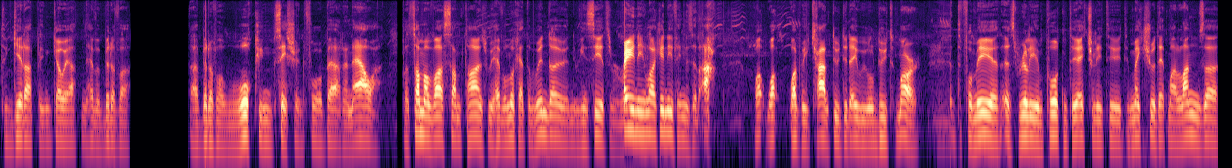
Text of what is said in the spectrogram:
to get up and go out and have a bit of a, a bit of a walking session for about an hour. But some of us sometimes we have a look at the window and we can see it's raining like anything and said, ah, what, what, what we can't do today we will do tomorrow. For me, it's really important to actually to, to make sure that my lungs are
